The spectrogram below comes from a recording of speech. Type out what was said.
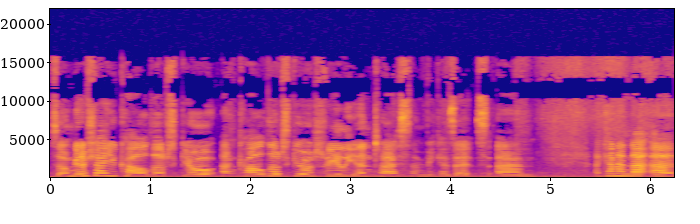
So I'm going to show you Calder's Geo and Calder's Geo is really interesting because it's um, a kind of uh,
